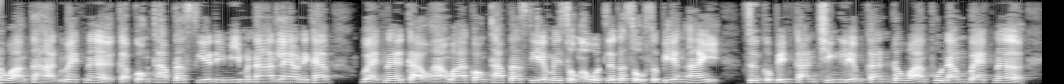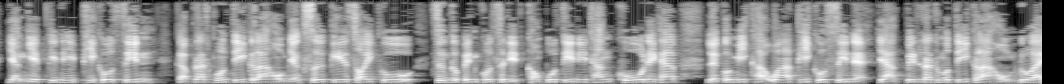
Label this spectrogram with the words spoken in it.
ระหว่างทหารแวกเนอร์กับกองทัพรัสเซียนี่มีมานานแล้วนะครับแวกเนอร์กล่าวหาว่ากองทัพรัสเซียไม่ส่งอาวุธแล้วก็ส่งสเสบียงให้ ซึ่งก็เป็นการชิงเหลี่ยมกันระหว่างผู้นำแวกเนอร์ อย่างเยฟกินีพีโกซิน กับรัฐมนตรีกลาโหมอย่างเซอร์เกย์ซอยกู ซึ่งก็เป็นคนสนิทของปูตินนี่ทั้งคู่นะครับ แล้วก็มีข่าวว่าพีโกซินเนี่ยอยากเป็นรัฐมนตรีกลาโหมด้วย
